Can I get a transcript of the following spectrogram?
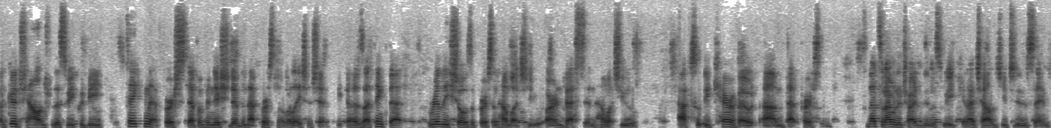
a good challenge for this week would be taking that first step of initiative in that personal relationship, because I think that really shows a person how much you are invested and how much you absolutely care about um, that person. So that's what I'm going to try to do this week, and I challenge you to do the same.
